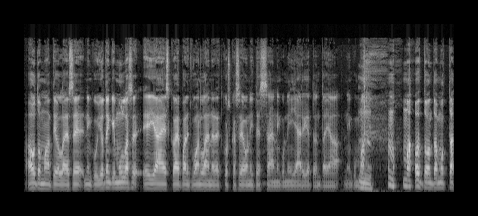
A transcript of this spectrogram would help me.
automaatiolla ja se niin kuin, jotenkin mulla se ei jää edes kaipaa niitä one-linerit, koska se on itsessään niin, kuin, niin järjetöntä ja niin kuin, mm. ma- mahdotonta, mutta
